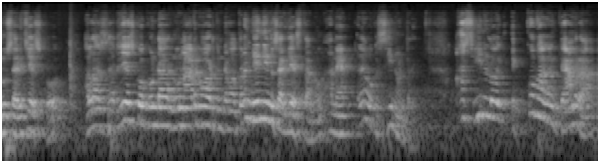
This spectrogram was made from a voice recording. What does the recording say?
నువ్వు సరి చేసుకో. అలా సరి చేసుకోకుండా నువ్వు నాటకం ఆడుతుంటే మాత్రం నేను నిన్ను సరి చేస్తాను అనే అనే ఒక సీన్ ఉంటుంది. ఆ సీన్లో ఎక్కువ భాగం కెమెరా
